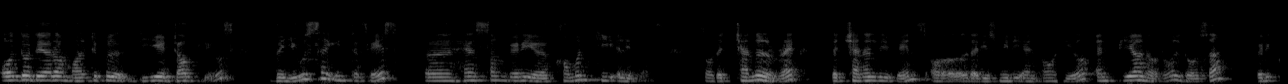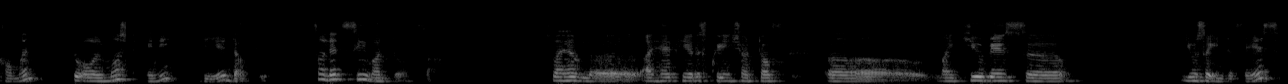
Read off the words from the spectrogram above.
although there are multiple DAWs, the user interface uh, has some very uh, common key elements. So the channel rec, the channel events, or that is MIDI and audio, and piano roll, those are very common to almost any DAW. So let's see what those are. So I have uh, I have here a screenshot of uh, my Cubase uh, user interface.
